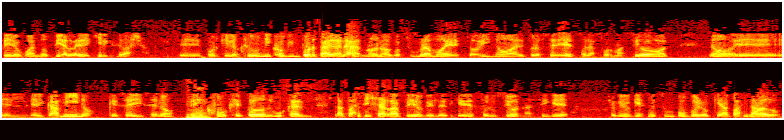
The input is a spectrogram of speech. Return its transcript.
pero cuando pierde quiere que se vaya, eh, porque lo que único que importa es ganar, ¿no? Nos acostumbramos a eso y no al proceso, la formación, ¿no? Eh, el, el camino que se dice, ¿no? Es como que todos buscan la pastilla rápido que, le- que dé solución, así que yo creo que eso es un poco lo que ha pasado.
